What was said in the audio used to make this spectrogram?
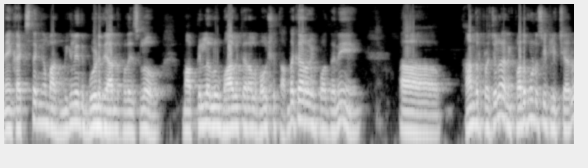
మేము ఖచ్చితంగా మాకు మిగిలేది బూడిది ఆంధ్రప్రదేశ్లో మా పిల్లలు భావితరాల భవిష్యత్తు అంధకారం అయిపోద్దని ఆంధ్ర ప్రజలు ఆయనకి పదకొండు సీట్లు ఇచ్చారు.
